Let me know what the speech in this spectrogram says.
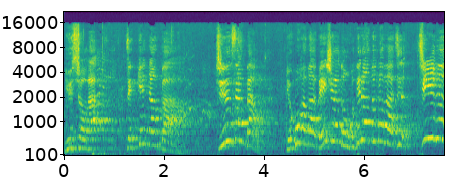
優勝はゼッケンナンバー13番横浜ベイシュラトンホテルタワーズチーム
